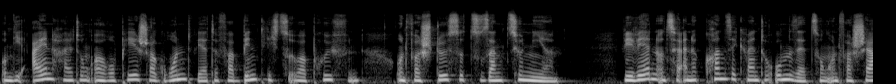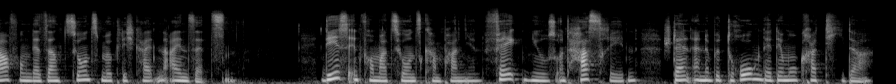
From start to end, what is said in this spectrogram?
um die Einhaltung europäischer Grundwerte verbindlich zu überprüfen und Verstöße zu sanktionieren. Wir werden uns für eine konsequente Umsetzung und Verschärfung der Sanktionsmöglichkeiten einsetzen. Desinformationskampagnen, Fake News und Hassreden stellen eine Bedrohung der Demokratie dar.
